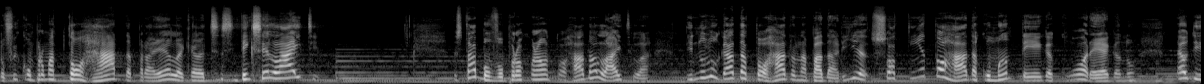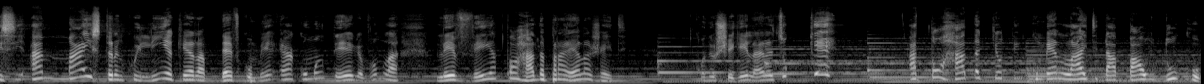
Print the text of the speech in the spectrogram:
eu fui comprar uma torrada para ela, que ela disse assim: tem que ser light. Disse, tá bom, vou procurar uma torrada light lá. E no lugar da torrada na padaria, só tinha torrada com manteiga, com orégano. Aí eu disse: a mais tranquilinha que ela deve comer é a com manteiga. Vamos lá. Levei a torrada para ela, gente. Quando eu cheguei lá, ela disse: o quê? A torrada que eu tenho que comer é light da Balduco.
